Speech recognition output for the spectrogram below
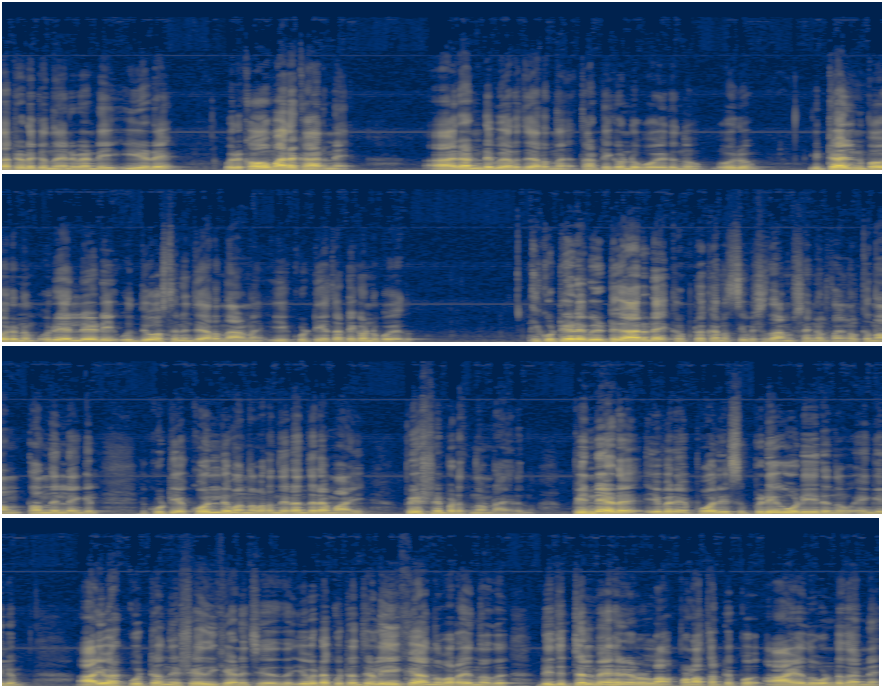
തട്ടിയെടുക്കുന്നതിന് വേണ്ടി ഈയിടെ ഒരു കൗമാരക്കാരനെ രണ്ട് പേർ ചേർന്ന് തട്ടിക്കൊണ്ടുപോയിരുന്നു. ഒരു ഇറ്റാലിയൻ പൗരനും ഒരു എൽ എ ഡി ഉദ്യോഗസ്ഥനും ചേർന്നാണ് ഈ കുട്ടിയെ തട്ടിക്കൊണ്ടുപോയത്. ഈ കുട്ടിയുടെ വീട്ടുകാരുടെ ക്രിപ്റ്റോ കറൻസി വിശദാംശങ്ങൾ തങ്ങൾക്ക് തന്നില്ലെങ്കിൽ ഈ കുട്ടിയെ കൊല്ലുമെന്നവർ നിരന്തരമായി ഭീഷണിപ്പെടുത്തുന്നുണ്ടായിരുന്നു. പിന്നീട് ഇവരെ പോലീസ് പിടികൂടിയിരുന്നു എങ്കിലും ഇവർ കുറ്റം നിഷേധിക്കുകയാണ് ചെയ്തത്. ഇവരുടെ കുറ്റം തെളിയിക്കുക എന്ന് പറയുന്നത് ഡിജിറ്റൽ മേഖലയിലുള്ള പണത്തട്ടിപ്പ് ആയതുകൊണ്ട് തന്നെ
